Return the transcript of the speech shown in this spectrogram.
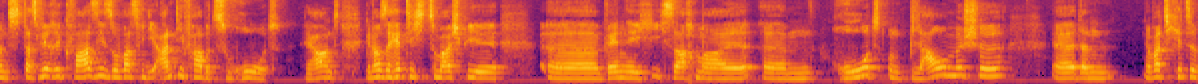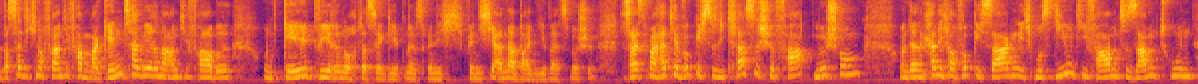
Und das wäre quasi sowas wie die Antifarbe zu Rot. Ja, und genauso hätte ich zum Beispiel, äh, wenn ich, ich sag mal, ähm, Rot und Blau mische, äh, dann ja, warte, ich hätte, was hätte ich noch für Antifarben? Magenta wäre eine Antifarbe und Gelb wäre noch das Ergebnis, wenn ich, wenn ich die anderen beiden jeweils mische. Das heißt, man hat ja wirklich so die klassische Farbmischung und dann kann ich auch wirklich sagen, ich muss die und die Farben zusammentun.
